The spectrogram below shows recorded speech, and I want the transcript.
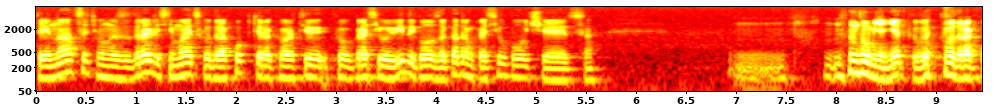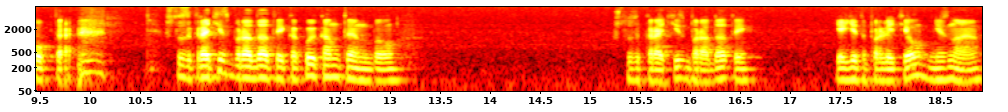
13, он из Израиля снимает с квадрокоптера квартиры, красивые виды, голос за кадром красиво получается. Ну, у меня нет квадрокоптера. Что за каратист бородатый? Какой контент был? Что за каратист бородатый? Я где-то пролетел? Не знаю.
